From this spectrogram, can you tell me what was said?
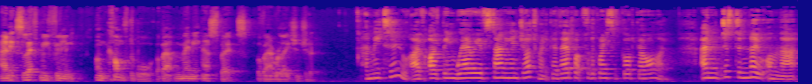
and it's left me feeling uncomfortable about many aspects of our relationship. And me too. I've I've been wary of standing in judgment. Go there, but for the grace of God, go I. And just a note on that:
